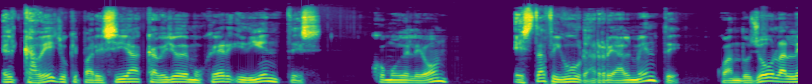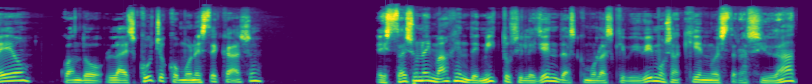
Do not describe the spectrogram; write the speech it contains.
El cabello que parecía cabello de mujer y dientes como de león. Esta figura realmente, cuando yo la leo, cuando la escucho como en este caso, esta es una imagen de mitos y leyendas como las que vivimos aquí en nuestra ciudad.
